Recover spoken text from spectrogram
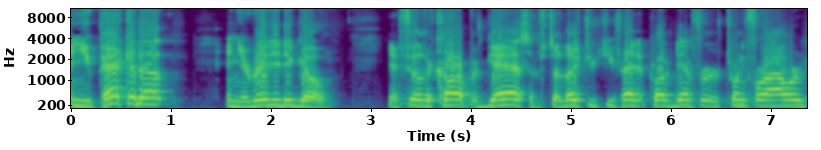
And you pack it up and you're ready to go. You fill the car up with gas. If it's electric, you've had it plugged in for 24 hours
